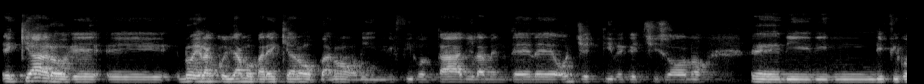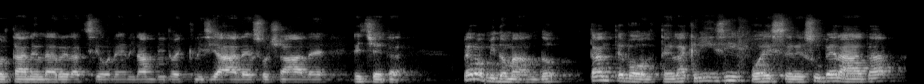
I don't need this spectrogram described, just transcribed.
è chiaro che eh, noi raccogliamo parecchia roba no? di, di difficoltà, di lamentele oggettive che ci sono, eh, di, di, difficoltà nella relazione in ambito ecclesiale, sociale, eccetera. Però mi domando, tante volte la crisi può essere superata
